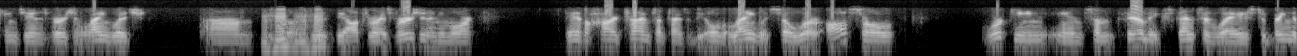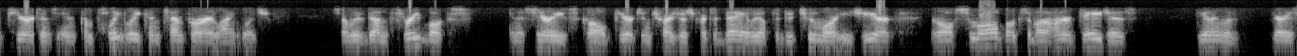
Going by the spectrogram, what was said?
King James Version language, um, Mhm, you don't mhm. use the authorized version anymore. They have a hard time sometimes with the older language. So we're also working in some fairly extensive ways to bring the Puritans in completely contemporary language. So we've done three books in a series called Puritan Treasures for Today. We hope to do two more each year. They're all small books, about 100 pages, dealing with various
